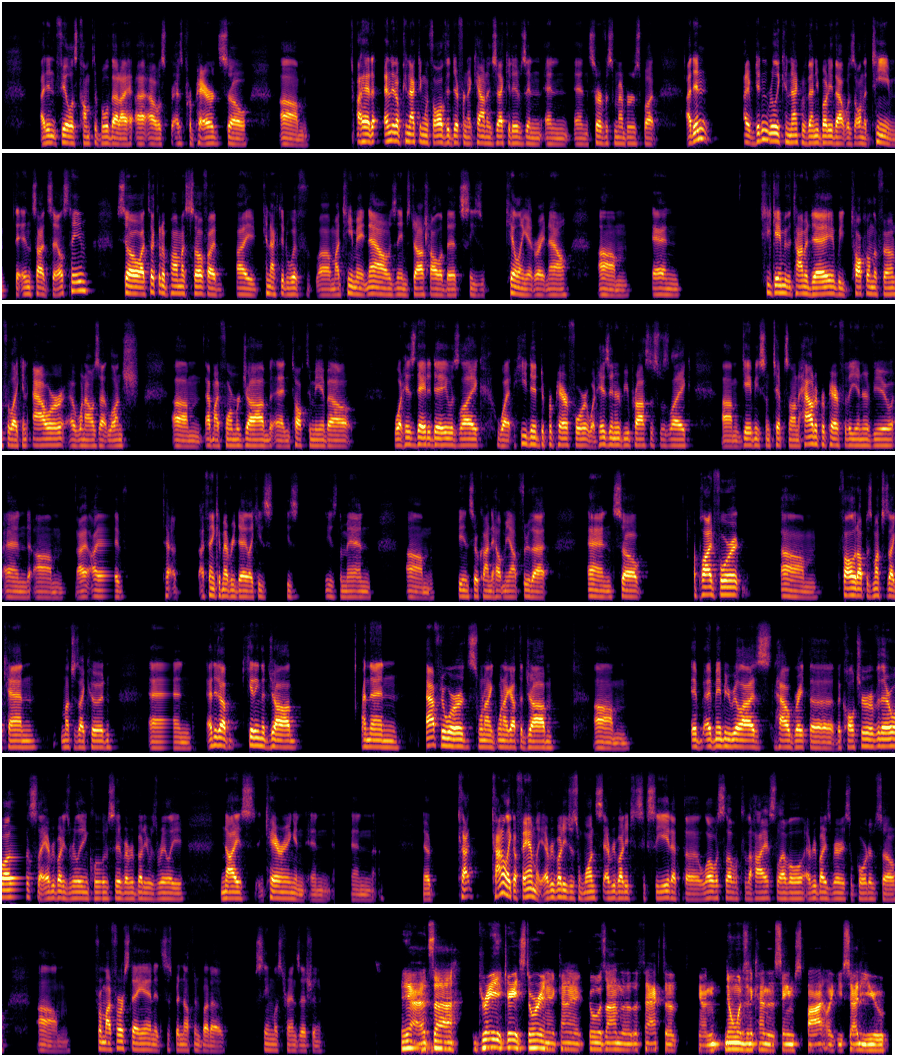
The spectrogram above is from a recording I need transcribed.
I didn't feel as comfortable that I I, I was as prepared. So um I had ended up connecting with all the different account executives and and and service members, but I didn't I didn't really connect with anybody that was on the team, the inside sales team. So I took it upon myself. I I connected with uh, my teammate now. His name's Josh Holobitz. He's killing it right now. Um, and he gave me the time of day. We talked on the phone for like an hour uh, when I was at lunch um, at my former job and talked to me about what his day to day was like, what he did to prepare for it, what his interview process was like, um, gave me some tips on how to prepare for the interview, and um, I, I've t- I thank him every day. Like he's he's he's the man, um, being so kind to help me out through that, and so applied for it, um, followed up as much as I can, much as I could, and ended up getting the job, and then afterwards when I when I got the job, um, it, it made me realize how great the the culture over there was. Like everybody's really inclusive. Everybody was really nice and caring and and and you know kind of like a family. Everybody just wants everybody to succeed at the lowest level to the highest level. Everybody's very supportive. So um, from my first day in, it's just been nothing but a seamless transition. Yeah, it's a great, great story, and it kind of goes on the the fact of you know no one's in kind of the same spot like you said you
